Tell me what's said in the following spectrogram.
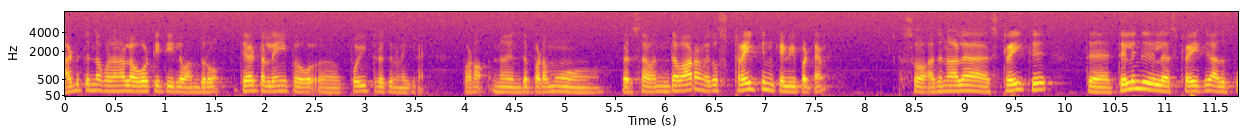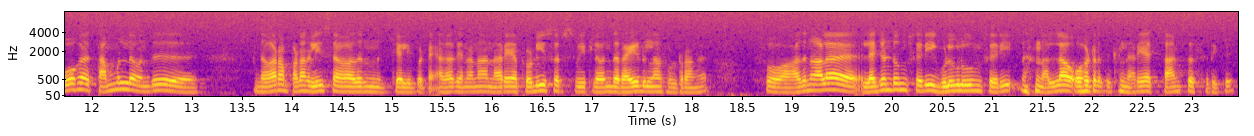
அடுத்து இன்னும் கொஞ்ச நாள் ஓடிடியில் வந்துடும் தேட்டர்லேயும் இப்போ போயிட்டுருக்குன்னு நினைக்கிறேன். படம் இன்னும் இந்த படமும் பெருசாக இந்த வாரம் ஏதோ ஸ்ட்ரைக்குன்னு கேள்விப்பட்டேன். ஸோ அதனால் ஸ்ட்ரைக்கு தெ தெலுங்குல ஸ்ட்ரைக்கு அது போக தமிழில் வந்து இந்த வாரம் படம் ரிலீஸ் ஆகாதுன்னு கேள்விப்பட்டேன். அதாவது என்னென்னா நிறையா ப்ரொடியூசர்ஸ் வீட்டில் வந்து ரைடுலாம் சொல்கிறாங்க ஸோ அதனால லெஜெண்டும் சரி குலுகுலுவும் சரி நல்லா ஓடுறதுக்கு நிறையா சான்சஸ் இருக்குது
